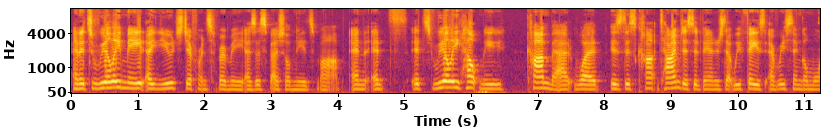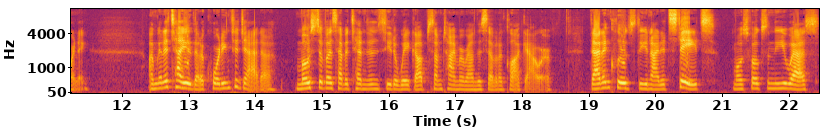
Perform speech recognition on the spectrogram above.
And it's really made a huge difference for me as a special needs mom. And it's it's really helped me combat what is this time disadvantage that we face every single morning. I'm going to tell you that according to data, most of us have a tendency to wake up sometime around the seven o'clock hour. That includes the United States. Most folks in the U.S.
